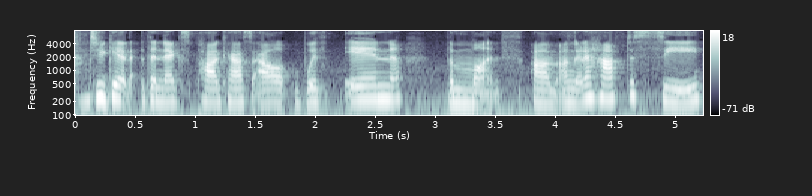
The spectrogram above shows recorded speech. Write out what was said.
to get the next podcast out within the month. Um, I'm gonna have to see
